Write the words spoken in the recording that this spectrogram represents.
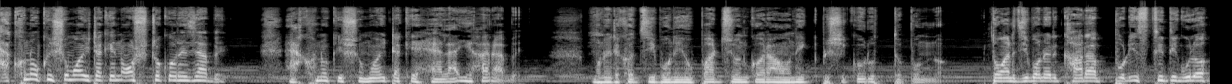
এখনও কি সময়টাকে নষ্ট করে যাবে? এখনও কি সময়টাকে হেলাই হারাবে? মনে রেখো, জীবনে উপার্জন করা অনেক বেশি গুরুত্বপূর্ণ। তোমার জীবনের খারাপ পরিস্থিতিগুলো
